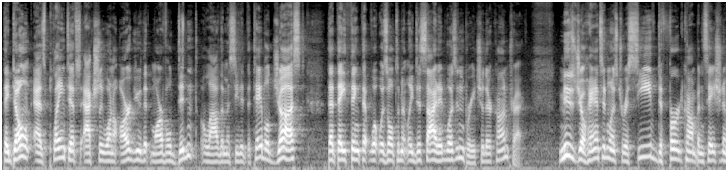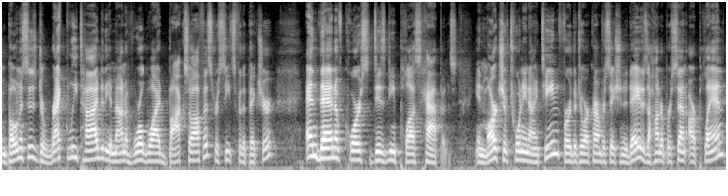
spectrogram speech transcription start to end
they don't, as plaintiffs, actually want to argue that Marvel didn't allow them a seat at the table, just that they think that what was ultimately decided was in breach of their contract. Ms. Johansson was to receive deferred compensation and bonuses directly tied to the amount of worldwide box office receipts for the picture. And then, of course, Disney Plus happens. In March of 2019, further to our conversation today, it is 100% our plan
